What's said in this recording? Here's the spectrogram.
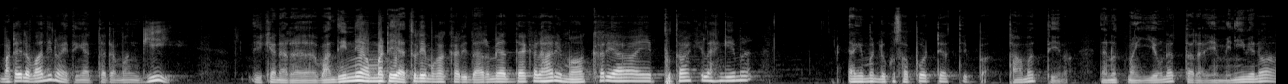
මට එල වඳිනවා ඉතින් ඇත්තට මං ගී ඒ කියන්නේ අර වඳින්නේ අම්මට ඒ ඇතුලේ මොකක් හරි ධර්මයක් දැකලා හරි මොකක් හරි ආ පුතා කියලා හැඟීම එයාගෙන් මට ලොකු සපෝට් එකක් තිබ්බා තාමත් තියෙනවා දැනුත් මම ඊයේ වුණත් අර මෙනි වෙනවා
